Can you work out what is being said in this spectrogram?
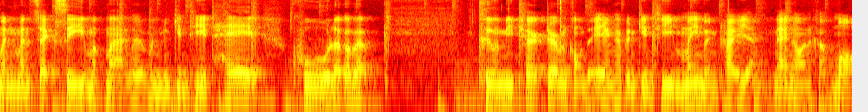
มันมันเซ็กซี่มากๆเลย มันเป็นกลิ่นที่เท่คูลแล้วก็แบบคือมันมีคาแรคเตอร์เป็นของตัวเองครับเป็นกลิ่นที่ไม่เหมือนใครอย่างแน่นอนนะครับ เหมาะ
